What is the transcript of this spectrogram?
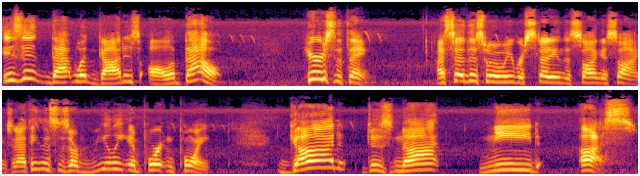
isn't that what God is all about? Here's the thing I said this when we were studying the Song of Songs, and I think this is a really important point. God does not need us.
